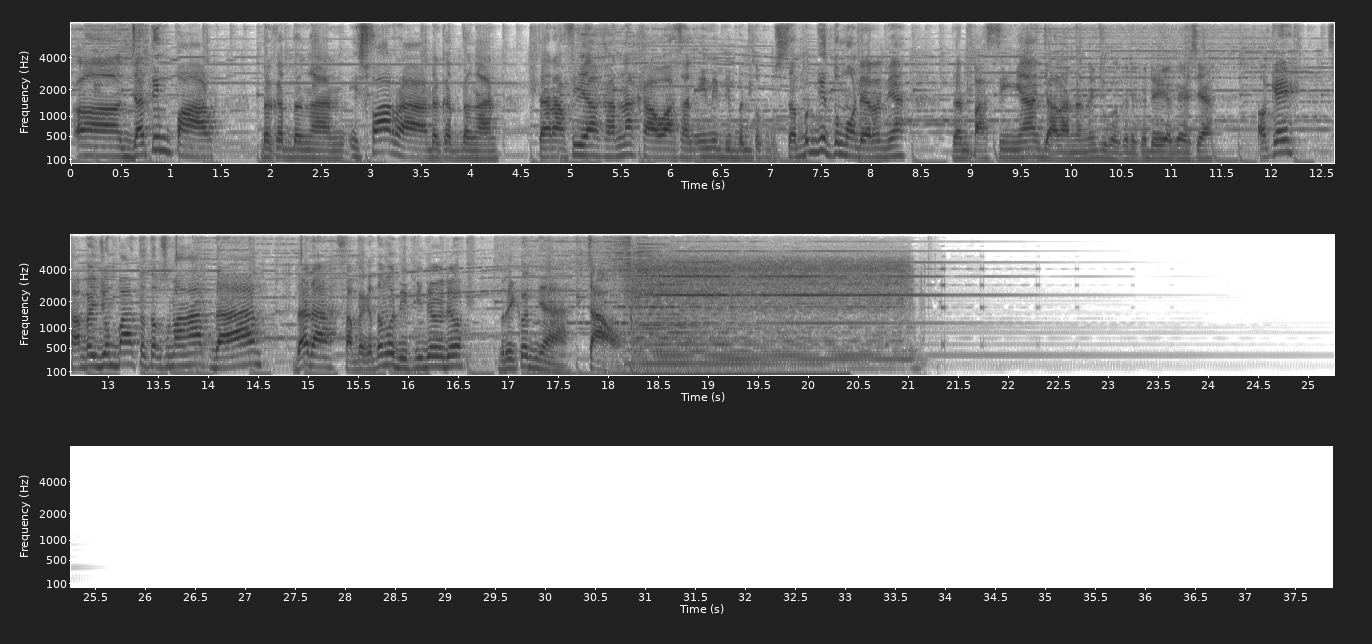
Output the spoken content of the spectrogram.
uh, Jatim Park, dekat dengan Isfara, dekat dengan Teravia karena kawasan ini dibentuk sebegitu modernnya dan pastinya jalanannya juga gede-gede ya guys ya. Oke, sampai jumpa, tetap semangat dan dadah. Sampai ketemu di video-video berikutnya. Ciao.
